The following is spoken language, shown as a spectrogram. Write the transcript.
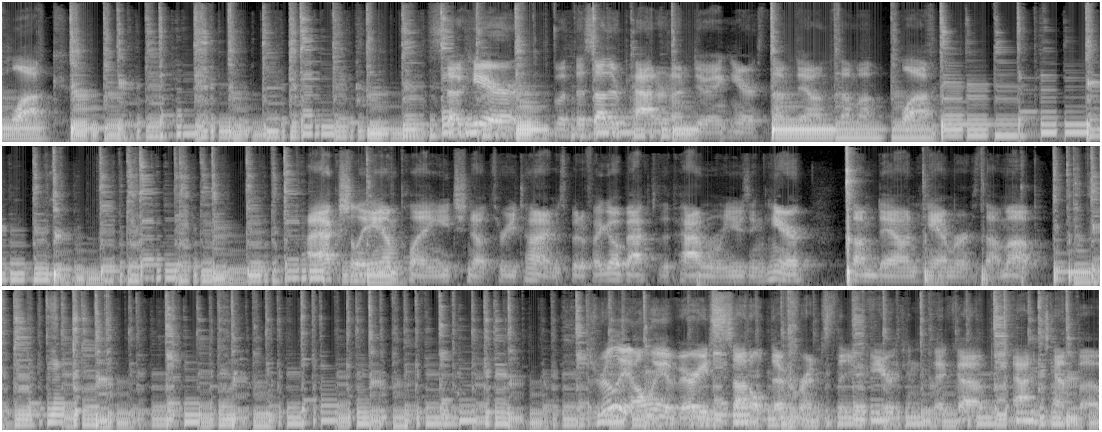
pluck. So here, with this other pattern I'm doing here, thumb down, thumb up, pluck, I actually am playing each note three times, but if I go back to the pattern we're using here, thumb down, hammer, thumb up, really only a very subtle difference that your ear can pick up at tempo.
